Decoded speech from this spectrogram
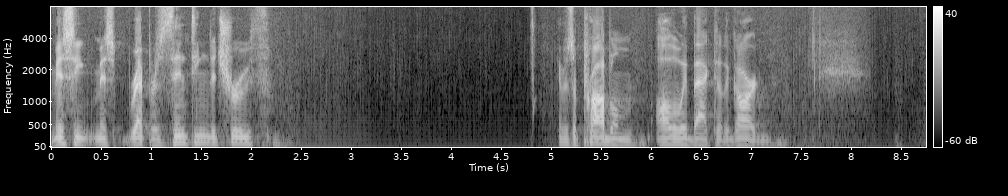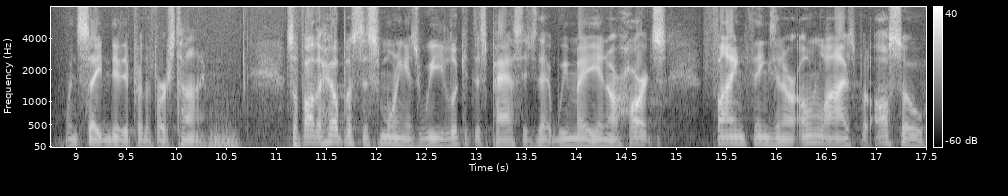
missing, misrepresenting the truth. It was a problem all the way back to the garden when Satan did it for the first time. So, Father, help us this morning as we look at this passage that we may in our hearts find things in our own lives, but also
